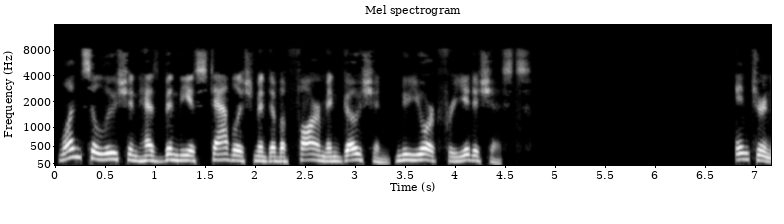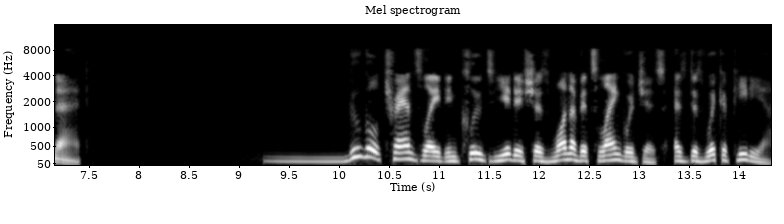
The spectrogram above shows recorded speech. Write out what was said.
One solution has been the establishment of a farm in Goshen, New York for Yiddishists. Internet Google Translate includes Yiddish as one of its languages, as does Wikipedia.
